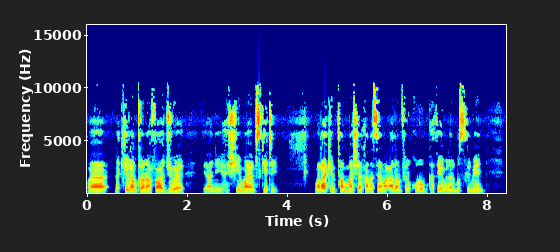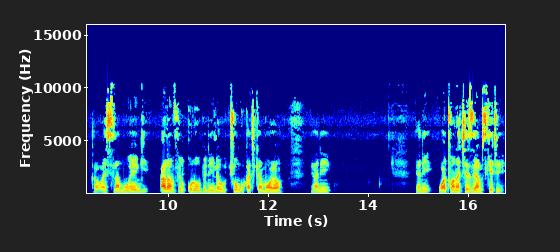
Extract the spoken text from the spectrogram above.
Wa, na kila mtu anafaa jue yani heshima ya msikiti. Walakin thamma shaka anasema alam fil qulub kathir min almuslimin waislamu wengi alam fil qulub ni ile uchungu katika moyo yani yani watu wanachezea msikiti.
